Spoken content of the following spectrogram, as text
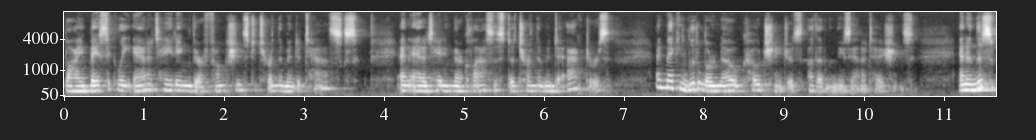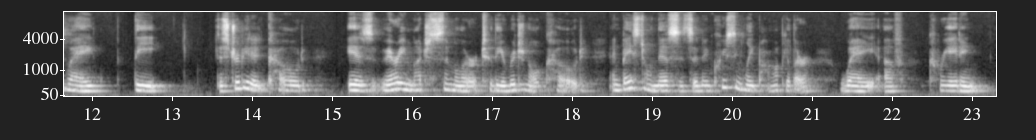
by basically annotating their functions to turn them into tasks and annotating their classes to turn them into actors and making little or no code changes other than these annotations. And in this way, the distributed code is very much similar to the original code. And based on this, it's an increasingly popular way of creating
